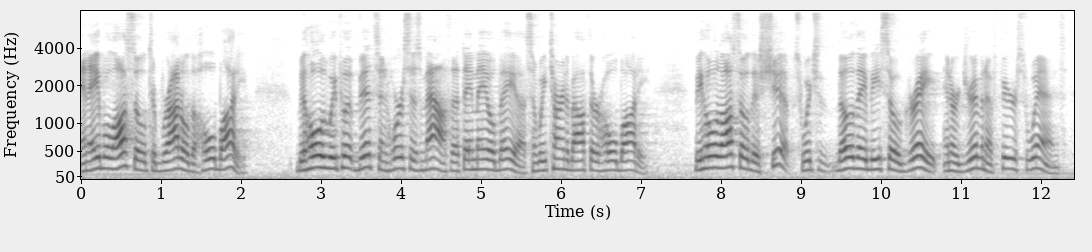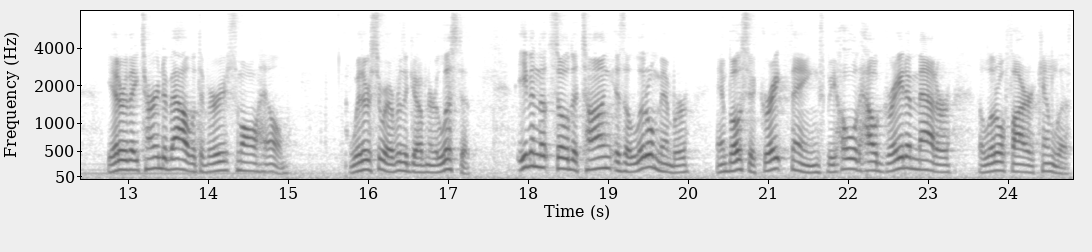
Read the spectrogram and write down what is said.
and able also to bridle the whole body. Behold, we put bits in horses' mouth that they may obey us, and we turn about their whole body. Behold also the ships, which though they be so great and are driven of fierce winds, yet are they turned about with a very small helm, whithersoever the governor listeth. Even so the tongue is a little member and boasteth great things. Behold, how great a matter a little fire kindleth.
